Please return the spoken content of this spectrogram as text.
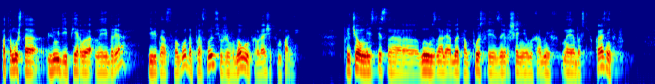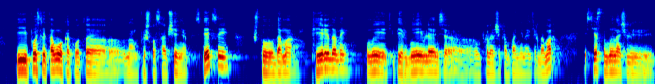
потому что люди 1 ноября 2019 года проснулись уже в новой управляющей компании. Причем, естественно, мы узнали об этом после завершения выходных ноябрьских праздников. И после того, как вот э, нам пришло сообщение от инспекции, что дома переданы, мы теперь не являемся управляющей компанией на этих домах. Естественно, мы начали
